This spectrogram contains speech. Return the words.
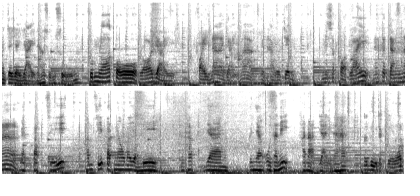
มันจะใหญ่ๆนะฮะสูงสูงซุ้มล้อโต ล้อใหญ่ ไฟหน้าใหญ่มากเป็นฮาโลเจน มีสปอตไลท์นะกระจังหน้าแม็กปัดสีทำสีปัดเงามาอย่างดีนะครับยางเป็นยางโอซานิ ขนาดใหญ่นะฮะ ถ้าดูจากตัวรถ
